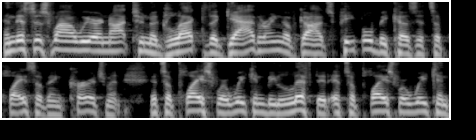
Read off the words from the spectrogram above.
And this is why we are not to neglect the gathering of God's people because it's a place of encouragement. It's a place where we can be lifted. It's a place where we can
